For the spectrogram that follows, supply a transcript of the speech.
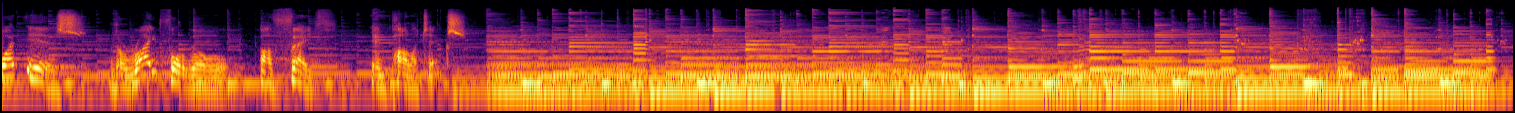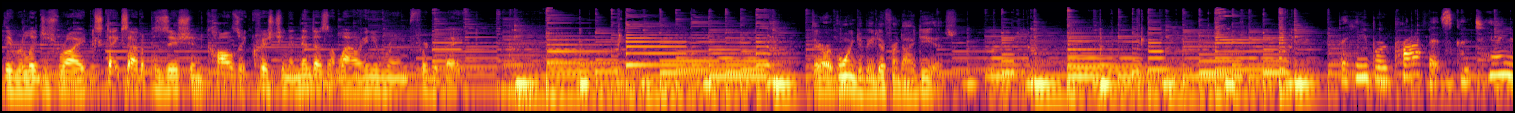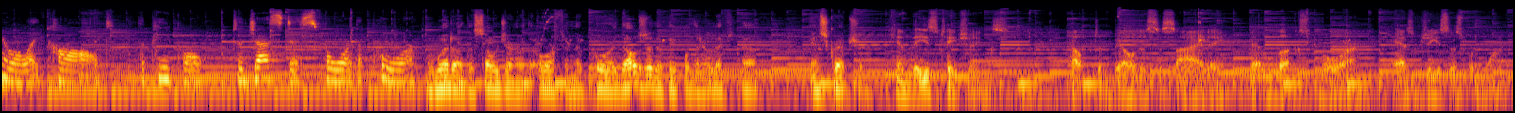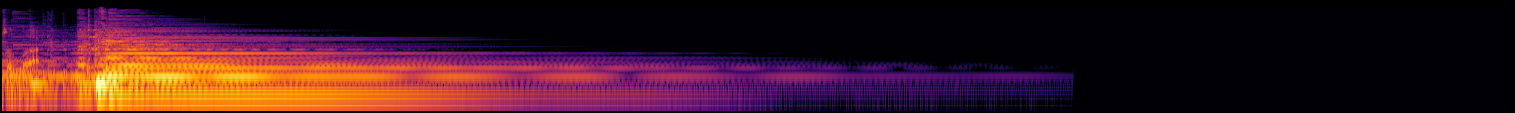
what is the rightful role of faith in politics? the religious right, stakes out a position, calls it Christian, and then doesn't allow any room for debate. There are going to be different ideas. The Hebrew prophets continually called the people to justice for the poor. The widow, the sojourner, the orphan, the poor, those are the people that are lifted up in Scripture. Can these teachings help to build a society that looks more as Jesus would want it to look.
